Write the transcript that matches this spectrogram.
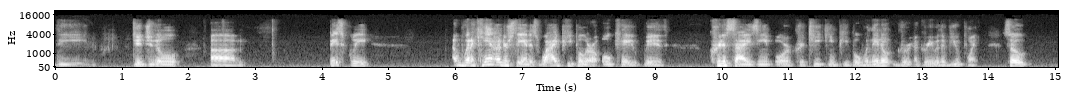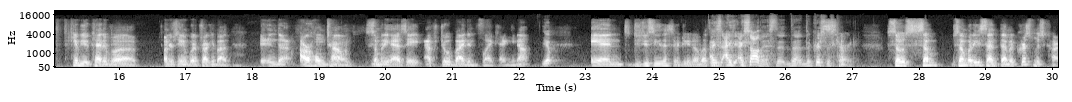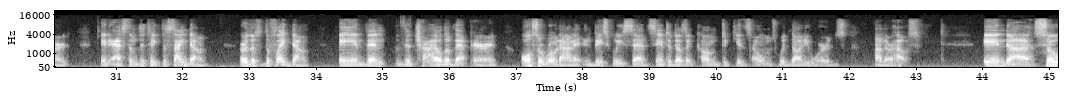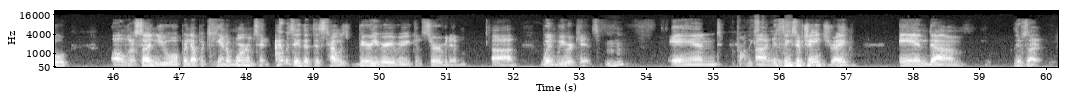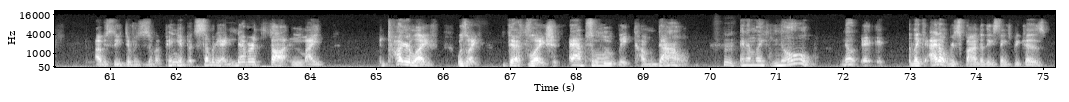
the digital, um, basically. What I can't understand is why people are okay with criticizing or critiquing people when they don't gr- agree with a viewpoint. So, to give you kind of uh, a understanding what I'm talking about, in the our hometown, somebody mm-hmm. has a F Joe Biden flag hanging up. Yep. And did you see this, or do you know about I, this? I, I saw this, the, the, the Christmas So- card. So some somebody sent them a Christmas card and asked them to take the sign down or the the flag down. And then the child of that parent also wrote on it and basically said Santa doesn't come to kids' homes with naughty words on their house. And uh, so all of a sudden you opened up a can of worms. And I would say that this town was very, very, very conservative uh, when we were kids. Mm-hmm. And Probably uh, things have changed, right? And um, there's a obviously differences of opinion, but somebody I never thought in my entire life was like should absolutely come down, Hmm. and I'm like, no, no, it, it, like I don't respond to these things because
